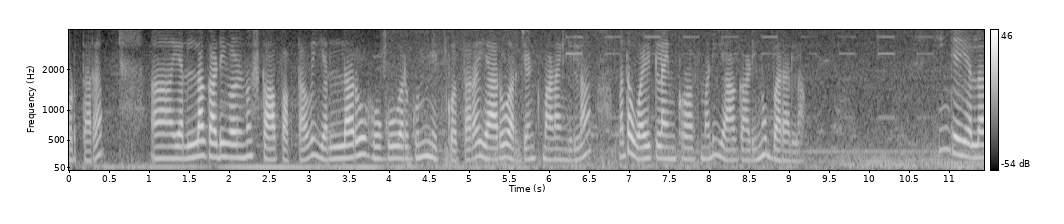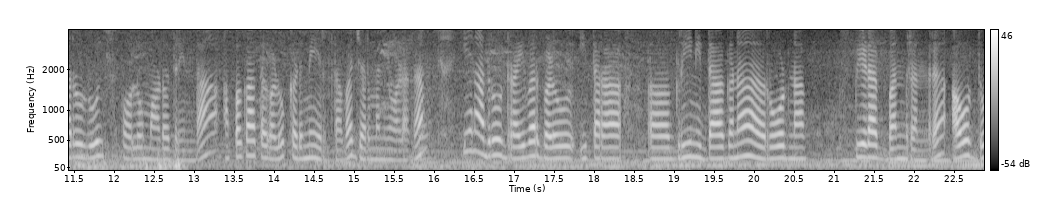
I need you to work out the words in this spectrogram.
ಕೊಡ್ತಾರೆ. ಎಲ್ಲ ಗಾಡಿಗಳನ್ನು ಸ್ಟಾಪ್ ಆಗ್ತಾವೆ. ಎಲ್ಲರೂ ಹೋಗೋವರೆಗೂ ನಿಂತ್ಕೋತಾರೆ. ಯಾರೂ ಅರ್ಜೆಂಟ್ ಮಾಡೋಂಗಿಲ್ಲ. ಮತ್ತು ವೈಟ್ ಲೈನ್ ಕ್ರಾಸ್ ಮಾಡಿ ಯಾವ ಗಾಡಿನೂ ಬರಲ್ಲ. ಹೀಗೆ ಎಲ್ಲರೂ ರೂಲ್ಸ್ ಫಾಲೋ ಮಾಡೋದ್ರಿಂದ ಅಪಘಾತಗಳು ಕಡಿಮೆ ಇರ್ತಾವೆ ಜರ್ಮನಿ ಒಳಗೆ. ಏನಾದರೂ ಡ್ರೈವರ್ಗಳು ಈ ಥರ ಗ್ರೀನ್ ಇದ್ದಾಗನ ರೋಡ್ನ ಸ್ಪೀಡಾಗಿ ಬಂದ್ರಂದ್ರೆ ಅವ್ರದ್ದು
